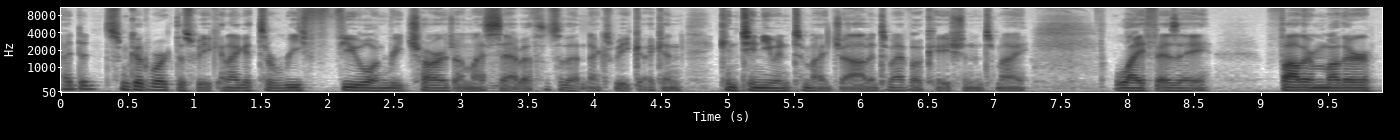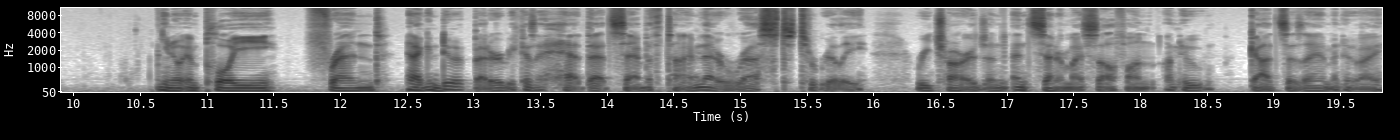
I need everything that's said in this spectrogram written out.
I did some good work this week, and I get to refuel and recharge on my Sabbath, so that next week I can continue into my job, into my vocation, into my life as a father, mother, you know, employee, friend, and I can do it better because I had that Sabbath time, that rest to really recharge and, and center myself on on who God says I am and who I,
